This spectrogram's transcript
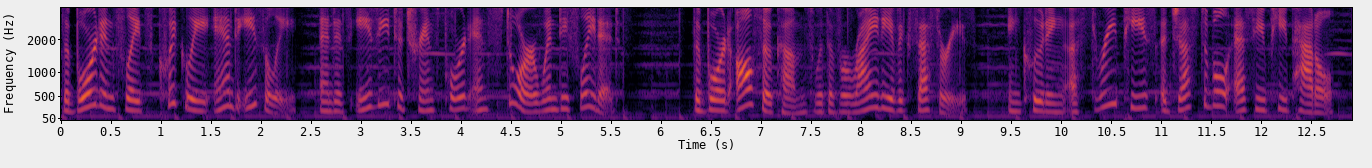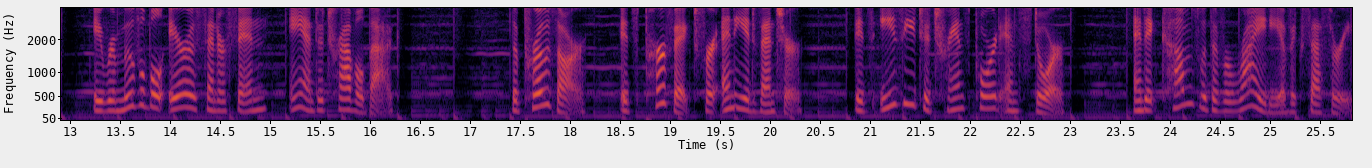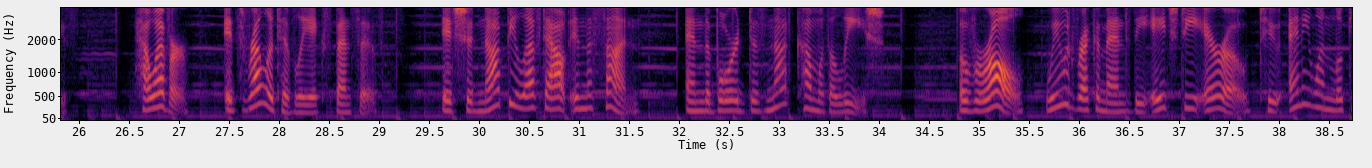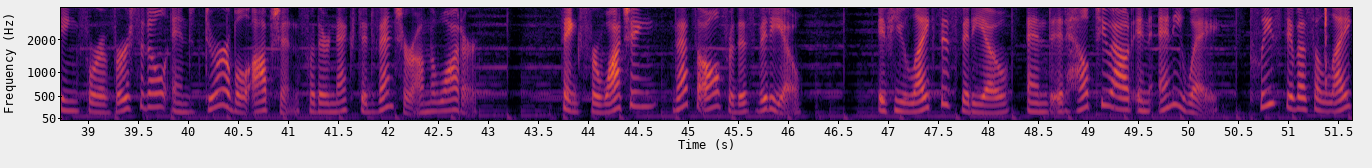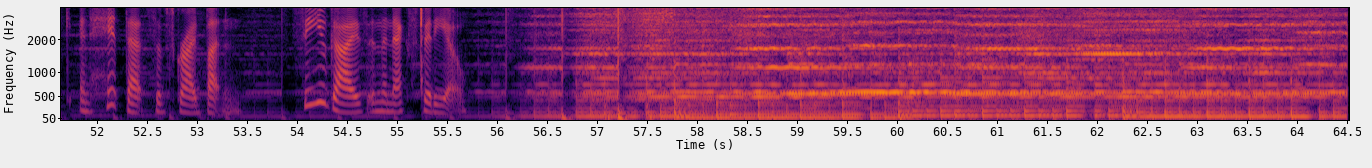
The board inflates quickly and easily, and it's easy to transport and store when deflated. The board also comes with a variety of accessories, including a three-piece adjustable SUP paddle, a removable Aero center fin, and a travel bag. The pros are, it's perfect for any adventure. It's easy to transport and store, and it comes with a variety of accessories. However, it's relatively expensive. It should not be left out in the sun, and the board does not come with a leash. Overall, we would recommend the HD Aero to anyone looking for a versatile and durable option for their next adventure on the water. Thanks for watching, that's all for this video. If you like this video and it helped you out in any way, please give us a like and hit that subscribe button. See you guys in the next video.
